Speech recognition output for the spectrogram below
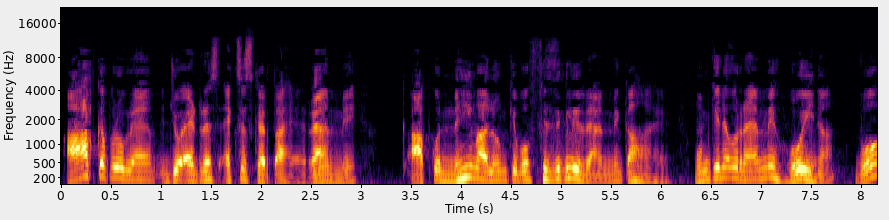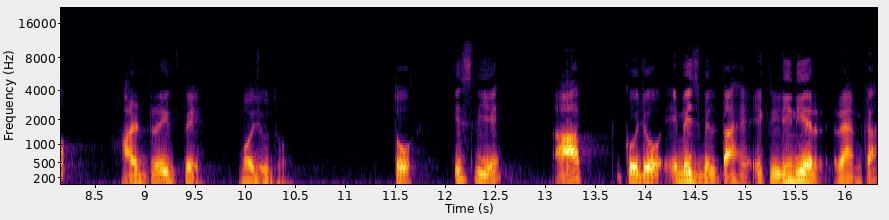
آپ کا پروگرام جو ایڈریس ایکسس کرتا ہے ریم میں، آپ کو نہیں معلوم کہ وہ فزیکلی ریم میں کہاں ہے۔ ممکن ہے وہ ریم میں ہو ہی نا وہ ہارڈ ڈرائیو پہ موجود ہو۔ تو اس لیے آپ کو جو امیج ملتا ہے، ایک لینئر ریم کا،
